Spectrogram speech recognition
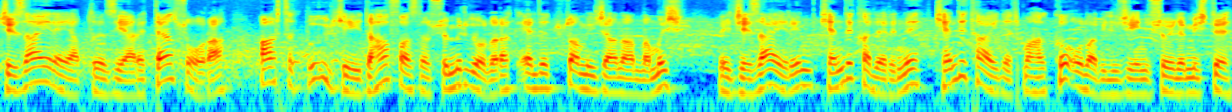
Cezayir'e yaptığı ziyaretten sonra artık bu ülkeyi daha fazla sömürge olarak elde tutamayacağını anlamış ve Cezayir'in kendi kaderini kendi tayin etme hakkı olabileceğini söylemişti.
